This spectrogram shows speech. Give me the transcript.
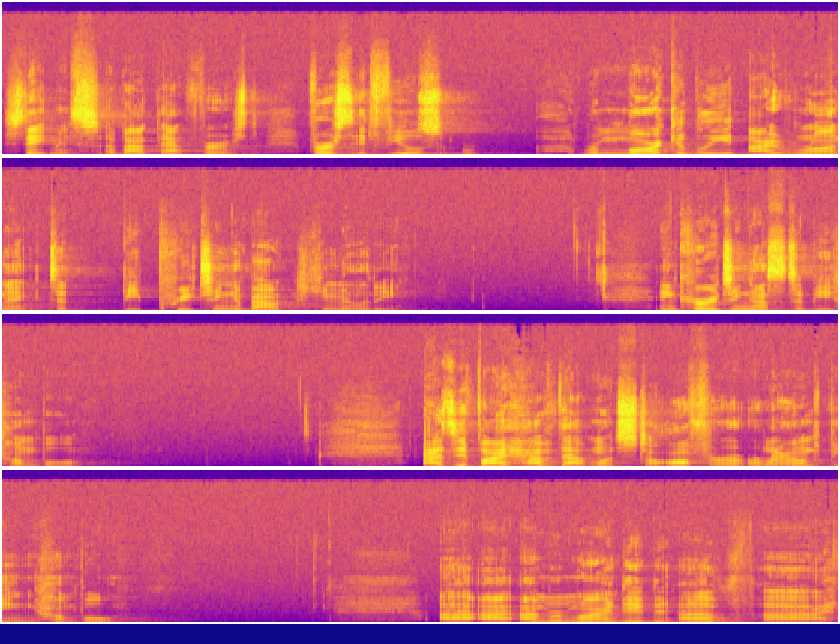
statements about that first. First, it feels remarkably ironic to be preaching about humility, encouraging us to be humble, as if I have that much to offer around being humble. I, am reminded of, uh, I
